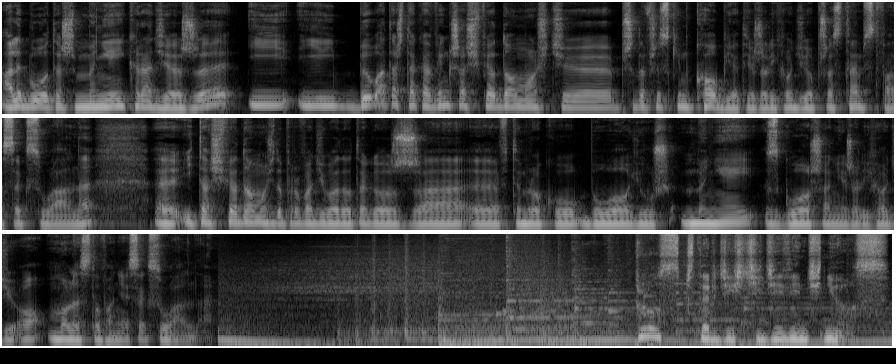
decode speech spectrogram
ale było też mniej kradzieży i, i była też taka większa świadomość e, przede wszystkim kobiet, jeżeli chodzi o przestępstwa seksualne. E, I ta świadomość doprowadziła do tego, że w tym roku było już mniej zgłoszeń, jeżeli chodzi o molestowanie seksualne. Plus 49 News.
